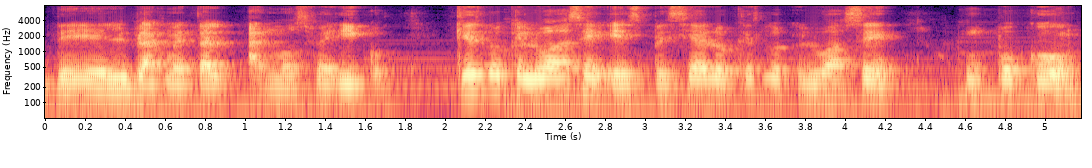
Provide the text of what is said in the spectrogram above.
del black metal atmosférico. ¿Qué es lo que lo hace especial o qué es lo que lo hace un poco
